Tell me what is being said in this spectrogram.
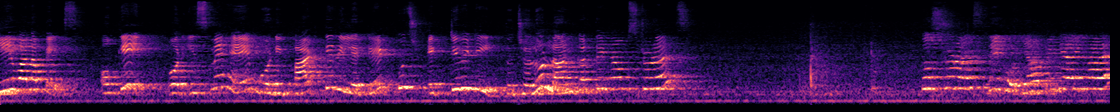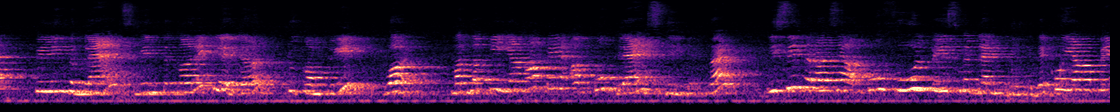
ये वाला पेज ओके और इसमें है बॉडी पार्ट के रिलेटेड कुछ एक्टिविटी तो चलो लर्न करते हैं हम लिखा है filling the blanks with the correct letter to मतलब कि यहाँ पे आपको ब्लैंक्स दी है राइट इसी तरह से आपको फुल पेज में ब्लैंक दी है देखो यहाँ पे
